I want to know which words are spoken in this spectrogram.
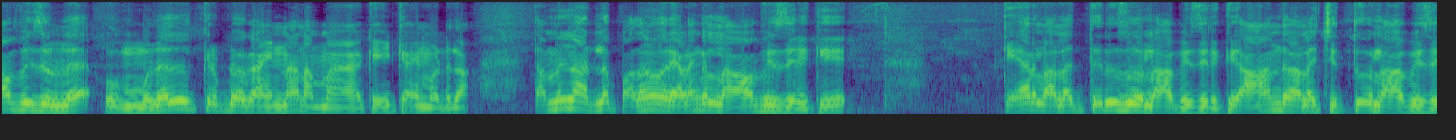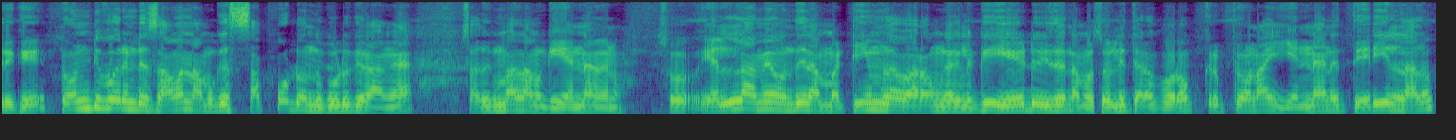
ஆஃபீஸ் உள்ள முதல் கிரிப்டோ காயின்னா நம்ம கெயிட் காயின் மட்டும்தான். தமிழ்நாட்டில் பதினோரு இடங்கள்ல ஆஃபீஸ் இருக்குது கேரளாவில் திருச்சூரில் ஆஃபீஸ் இருக்குது ஆந்திராவில் சித்தூரில் ஆஃபீஸ் இருக்குது டுவெண்ட்டி ஃபோர் இன்ட்டு செவன் நமக்கு சப்போர்ட் வந்து கொடுக்குறாங்க. ஸோ அதுக்கு மேலே நமக்கு என்ன வேணும்? ஸோ எல்லாமே வந்து நம்ம டீமில் வரவங்களுக்கு ஏ டு இசை நம்ம சொல்லித்தர போகிறோம் கிரிப்டோனா என்னன்னு தெரியலனாலும்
